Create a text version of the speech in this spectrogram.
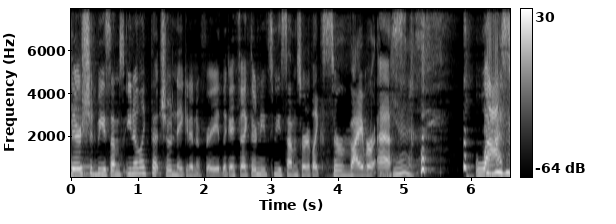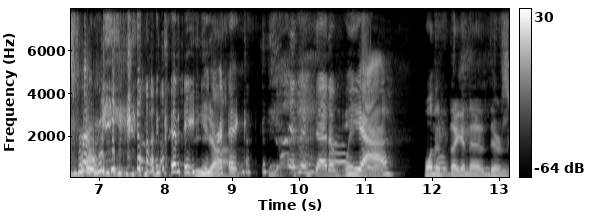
there should be some, you know, like that show Naked and Afraid. Like I feel like there needs to be some sort of like Survivor esque Yes. Last for a week on a Canadian Yeah. rig. Yeah. in the dead of winter. Yeah. Well, and the, like, and the, there's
